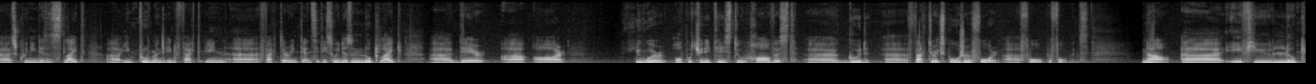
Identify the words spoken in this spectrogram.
uh, screening. There's a slight improvement, in fact, in factor intensity. So it doesn't look like there are fewer opportunities to harvest good factor exposure for, for performance. Now, uh, if you look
